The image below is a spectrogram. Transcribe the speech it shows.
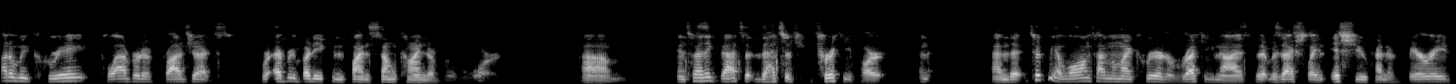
how do we create collaborative projects where everybody can find some kind of reward. Um, and so I think that's a, that's a tricky part. And, and it took me a long time in my career to recognize that it was actually an issue kind of buried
